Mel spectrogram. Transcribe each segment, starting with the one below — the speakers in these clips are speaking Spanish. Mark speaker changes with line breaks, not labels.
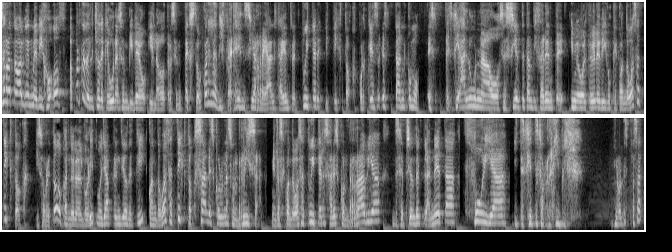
Hace rato alguien me dijo, off, aparte del hecho de que una es en video y la otra es en texto, ¿cuál es la diferencia real que hay entre Twitter y TikTok? Porque es, es tan como especial una o se siente tan diferente. Y me volteo y le digo que cuando vas a TikTok y sobre todo cuando el algoritmo ya aprendió de ti, cuando vas a TikTok sales con una sonrisa, mientras que cuando vas a Twitter sales con rabia, decepción del planeta, furia y te sientes horrible. ¿No les pasa?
